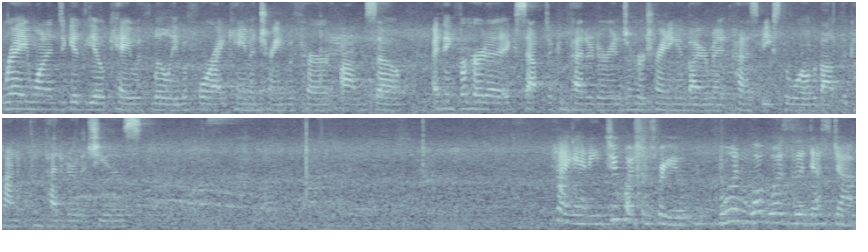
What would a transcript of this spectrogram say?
Ray wanted to get the okay with Lily before I came and trained with her. Um, so I think for her to accept a competitor into her training environment kind of speaks the world about the kind of competitor that she is. Hi Annie, two questions for you. One, what was the desk job?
